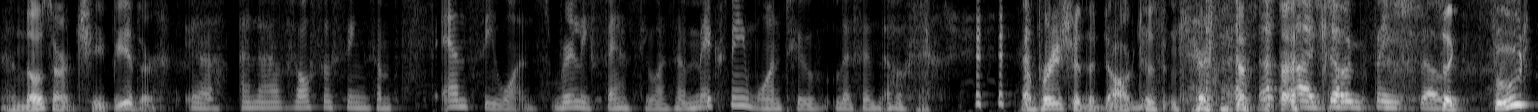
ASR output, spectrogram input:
and those aren't cheap either. Yeah, and I've also seen some fancy ones, really fancy ones. It makes me want to live in those. I'm pretty sure the dog doesn't care that much. I don't think so. It's like food,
